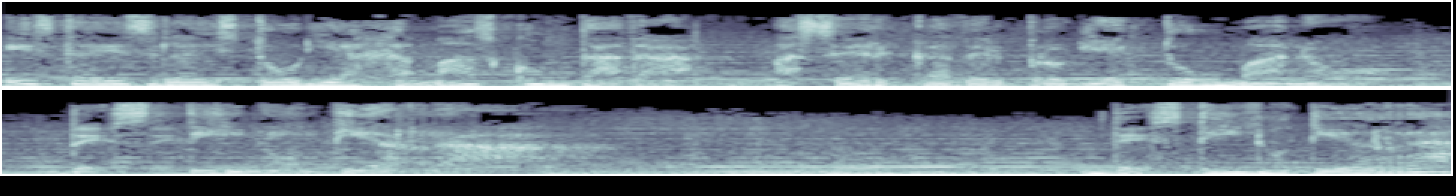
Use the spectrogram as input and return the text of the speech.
Esta es la historia jamás contada acerca del proyecto humano Destino Tierra. Destino Tierra,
